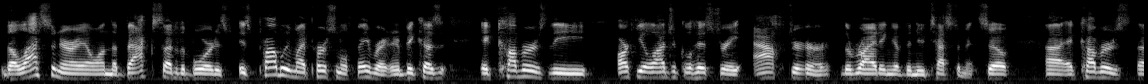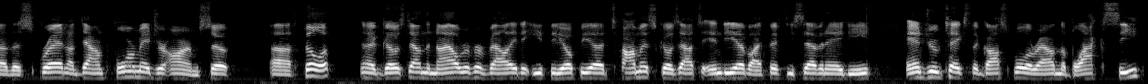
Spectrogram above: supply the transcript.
the last scenario on the back side of the board is, is probably my personal favorite, because it covers the archaeological history after the writing of the New Testament. So uh, it covers uh, the spread on down four major arms. So uh, Philip uh, goes down the Nile River Valley to Ethiopia. Thomas goes out to India by 57 AD. Andrew takes the gospel around the Black Sea.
